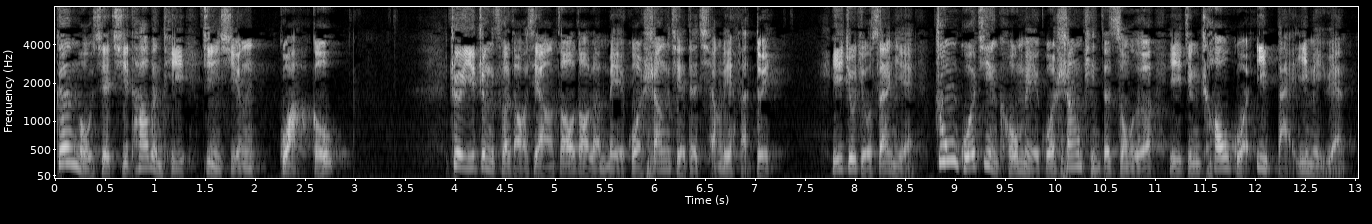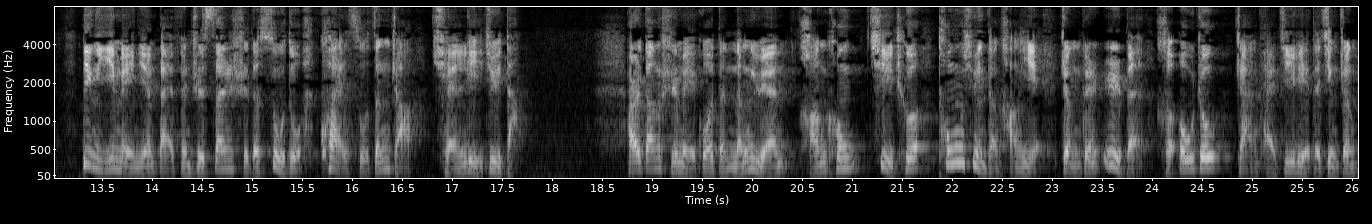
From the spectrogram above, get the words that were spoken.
跟某些其他问题进行挂钩。这一政策导向遭到了美国商界的强烈反对。一九九三年，中国进口美国商品的总额已经超过一百亿美元，并以每年百分之三十的速度快速增长，权力巨大。而当时，美国的能源、航空、汽车、通讯等行业正跟日本和欧洲展开激烈的竞争，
